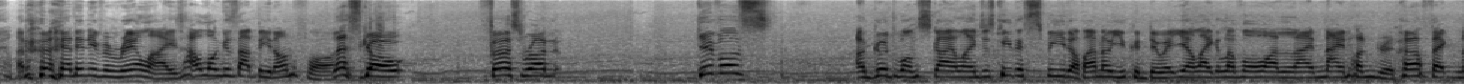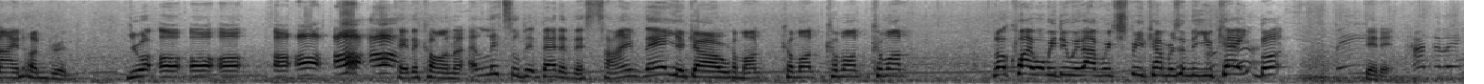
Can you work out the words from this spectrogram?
I, don't, I didn't even realize. How long has that been on for? Let's go. First run. Give us a good one, Skyline. Just keep the speed up. I know you can do it. You're like level one, like 900. Perfect 900. You are, oh, oh, oh, oh, oh, oh, oh. Take the corner a little bit better this time. There you go. Come on, come on, come on, come on. Not quite what we do with average speed cameras in the UK, but Did it. Handling,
